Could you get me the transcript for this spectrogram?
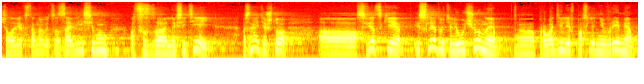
Человек становится зависимым от социальных сетей. Вы знаете, что э, светские исследователи, ученые э, проводили в последнее время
